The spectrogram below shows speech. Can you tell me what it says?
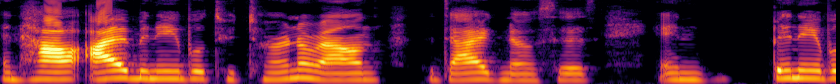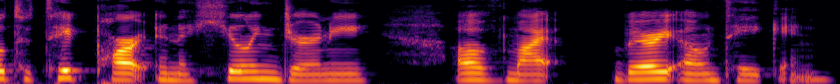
and how I've been able to turn around the diagnosis and been able to take part in a healing journey of my very own taking.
